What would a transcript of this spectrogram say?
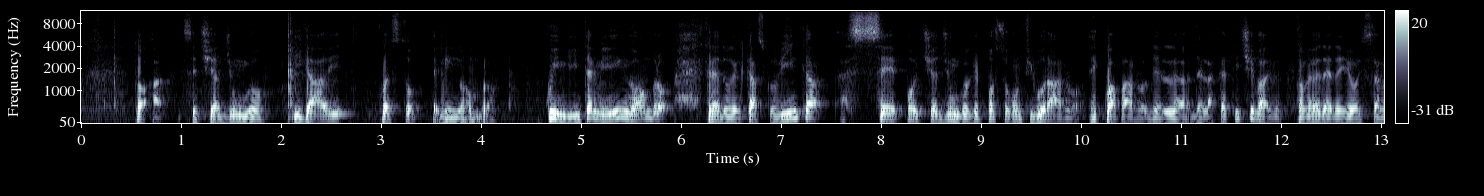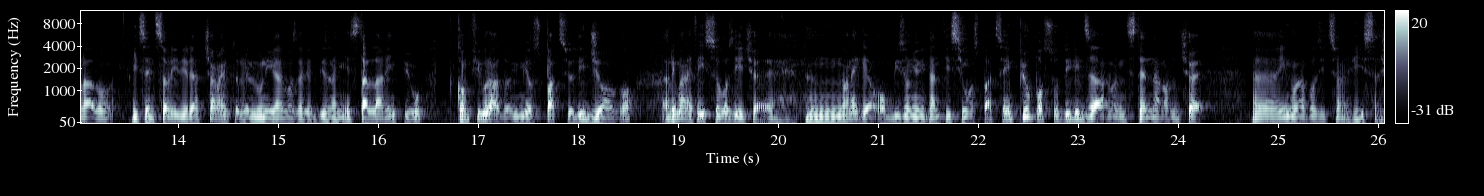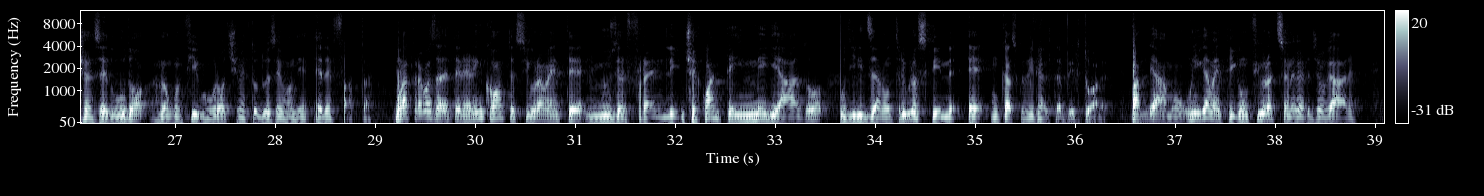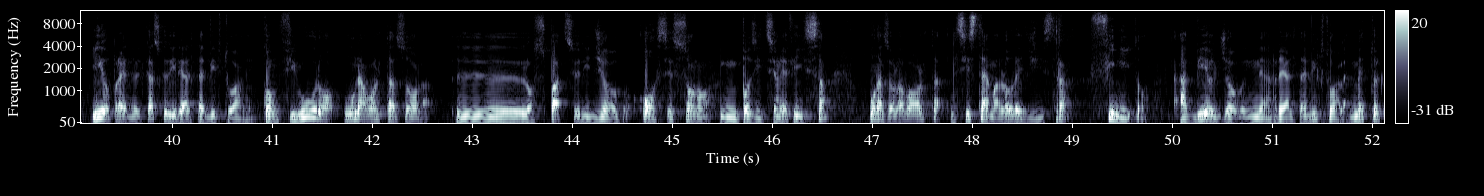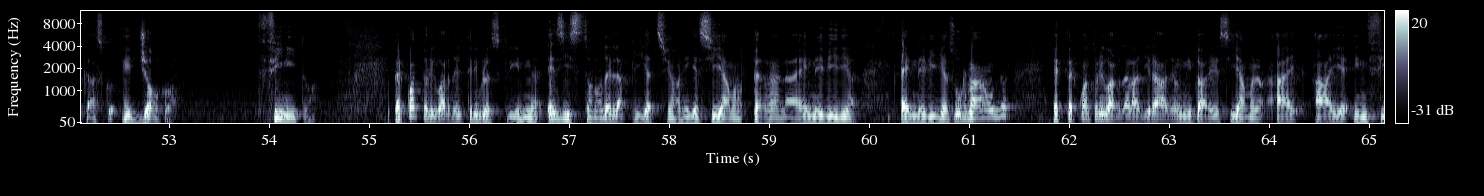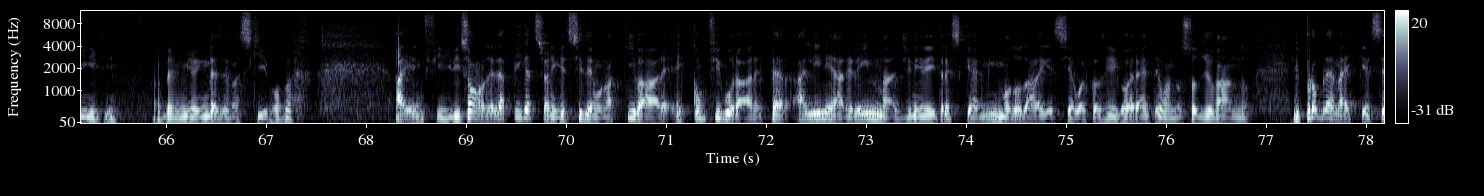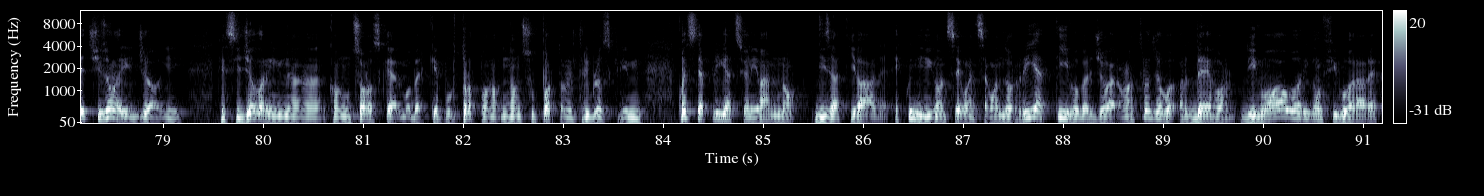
ah, se ci aggiungo i cavi questo è l'ingombro. Quindi in termini di ingombro credo che il casco vinca, se poi ci aggiungo che posso configurarlo, e qua parlo del, dell'HTC Vive, come vedete io ho installato i sensori di rilasciamento che è l'unica cosa che bisogna installare in più, configurato il mio spazio di gioco, rimane fisso così, cioè non è che ho bisogno di tantissimo spazio, in più posso utilizzarlo in stand alone, cioè eh, in una posizione fissa, cioè seduto, lo configuro, ci metto due secondi ed è fatta. Un'altra cosa da tenere in conto è sicuramente l'user friendly, cioè quanto è immediato utilizzare un triplo screen e un casco di realtà virtuale. Parliamo unicamente di configurazione per giocare, io prendo il casco di realtà virtuale, configuro una volta sola lo spazio di gioco o se sono in posizione fissa, una sola volta il sistema lo registra, finito, avvio il gioco in realtà virtuale, metto il casco e gioco, finito. Per quanto riguarda il triple screen esistono delle applicazioni che si chiamano per la NVIDIA, NVIDIA Surround e per quanto riguarda la di Radeon mi pare che si chiamano AI Infinity, vabbè il mio inglese fa schifo, AI Infinity, sono delle applicazioni che si devono attivare e configurare per allineare le immagini dei tre schermi in modo tale che sia qualcosa di coerente quando sto giocando. Il problema è che se ci sono dei giochi che si giocano in, con un solo schermo perché purtroppo no, non supportano il triplo screen, queste applicazioni vanno disattivate e quindi di conseguenza quando riattivo per giocare a un altro gioco devo di nuovo riconfigurare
